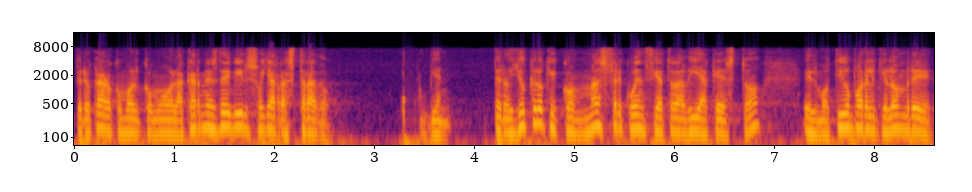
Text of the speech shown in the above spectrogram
pero claro, como, el, como la carne es débil, soy arrastrado. Bien, pero yo creo que con más frecuencia todavía que esto, el motivo por el que el hombre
